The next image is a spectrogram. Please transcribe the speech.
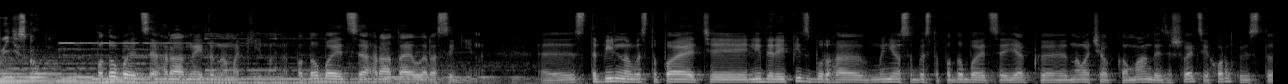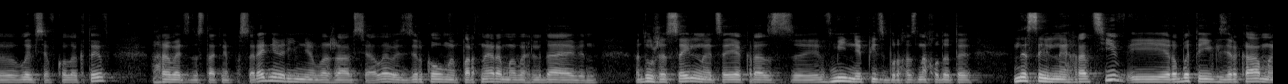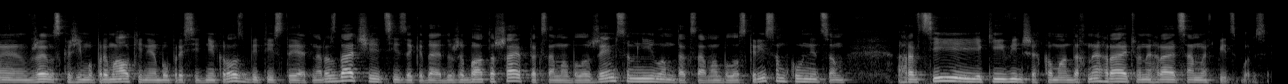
Вітіскоп. Подобається гра Нейтана Маккінона, подобається гра Тайлера Сегіна. Е, Стабільно виступають е, лідери Пітсбурга. Мені особисто подобається, як е, новачок команди зі Швеції Хорнквіст влився в колектив. Гравець достатньо посереднього рівня вважався, але ось з зірковими партнерами виглядає він дуже сильно. Це якраз вміння Пітсбурга знаходити несильних гравців і робити їх зірками вже, скажімо, при Малкіні або при Сідні Кросбі. Ті стоять на роздачі, ці закидають дуже багато шайб. Так само було з Джеймсом Нілом, так само було з Крісом Куніцем. Гравці, які в інших командах не грають, вони грають саме в Пітсбурзі.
